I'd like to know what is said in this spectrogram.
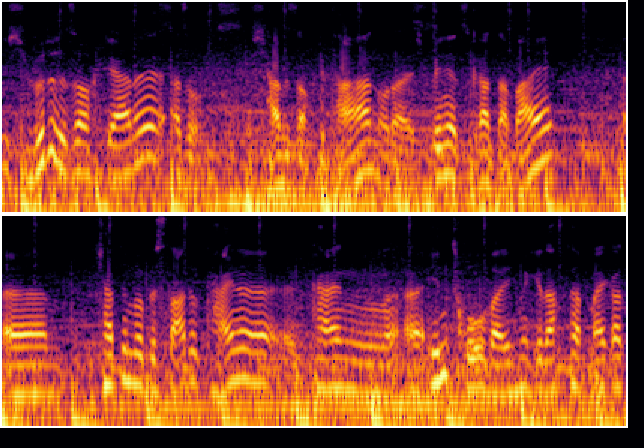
ich würde das auch gerne, also ich habe es auch getan oder ich bin jetzt gerade dabei. Ähm, ich hatte nur bis dato keine, kein äh, Intro, weil ich mir gedacht habe, mein Gott,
